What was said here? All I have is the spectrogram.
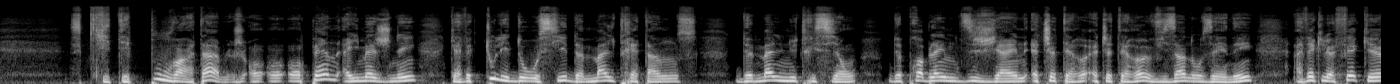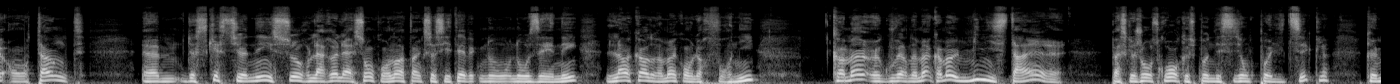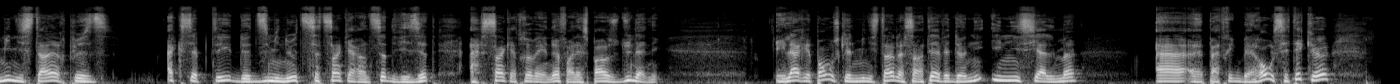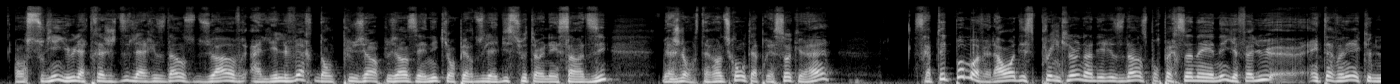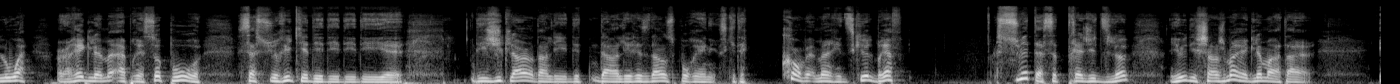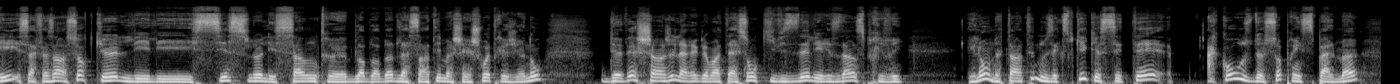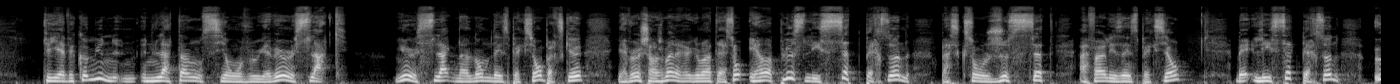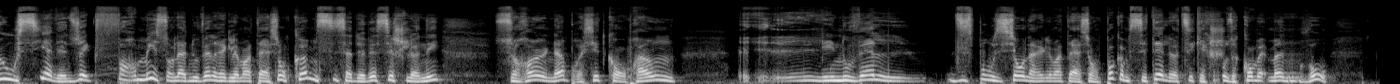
ce qui est épouvantable. on, peine à imaginer qu'avec tous les dossiers de maltraitance, de malnutrition, de problèmes d'hygiène, etc., etc., visant nos aînés, avec le fait qu'on tente euh, de se questionner sur la relation qu'on a en tant que société avec nos, nos aînés, l'encadrement qu'on leur fournit, comment un gouvernement, comment un ministère, parce que j'ose croire que c'est pas une décision politique, qu'un ministère puisse accepté de diminuer de 747 visites à 189 en l'espace d'une année. Et la réponse que le ministère de la Santé avait donnée initialement à euh, Patrick Béraud, c'était que, on se souvient, il y a eu la tragédie de la résidence du Havre à l'île verte, donc plusieurs, plusieurs aînés qui ont perdu la vie suite à un incendie. Mais non, on s'était rendu compte après ça que, hein, ce serait peut-être pas mauvais d'avoir des sprinklers dans des résidences pour personnes aînées. Il a fallu euh, intervenir avec une loi, un règlement après ça pour s'assurer qu'il y ait des, des, des, euh, gicleurs dans les, résidences pour aînés, ce qui était complètement ridicule. Bref, suite à cette tragédie-là, il y a eu des changements réglementaires. Et ça faisait en sorte que les, les là, les centres blablabla euh, bla, bla, de la santé, machin chouette régionaux, devaient changer la réglementation qui visait les résidences privées. Et là, on a tenté de nous expliquer que c'était à cause de ça principalement qu'il y avait comme une, une, latence, si on veut. Il y avait un slack. Il y a eu un slack dans le nombre d'inspections parce que il y avait un changement de réglementation. Et en plus, les sept personnes, parce qu'ils sont juste sept à faire les inspections, ben, les sept personnes, eux aussi avaient dû être formés sur la nouvelle réglementation, comme si ça devait s'échelonner sur un an pour essayer de comprendre euh, les nouvelles disposition de la réglementation. Pas comme si c'était là, quelque chose de complètement nouveau.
